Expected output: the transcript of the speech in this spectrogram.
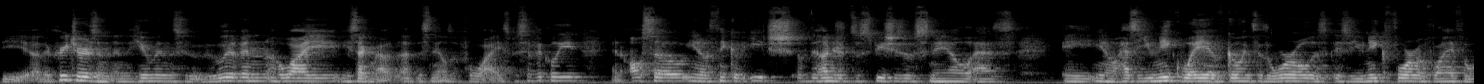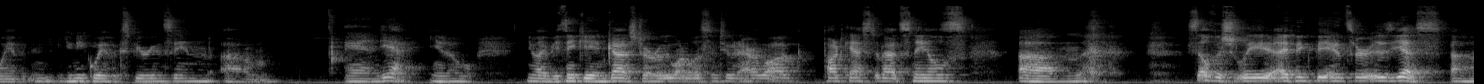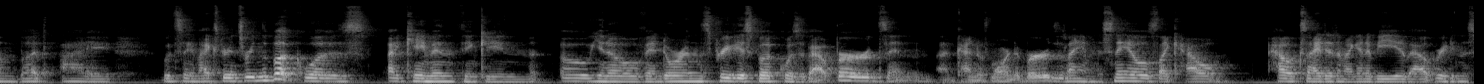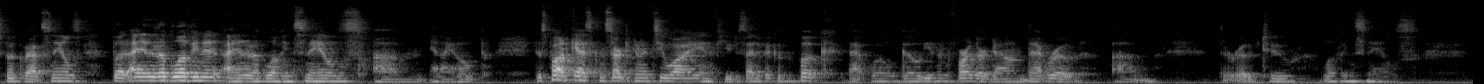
the other creatures and, and the humans who, who, live in Hawaii. He's talking about uh, the snails of Hawaii specifically, and also, you know, think of each of the hundreds of species of snail as a, you know, has a unique way of going through the world, is, is a unique form of life, a way of, unique way of experiencing. Um, and yeah, you know, you might be thinking, gosh, do I really want to listen to an hour log podcast about snails? Um, selfishly, I think the answer is yes. Um, but I would say my experience reading the book was I came in thinking, oh, you know, van Dooren's previous book was about birds, and I'm kind of more into birds than I am into snails. Like, how how excited am I going to be about reading this book about snails? But I ended up loving it. I ended up loving snails, um, and I hope this podcast can start to convince you why. And if you decide to pick up the book, that will go even farther down that road. Um, the road to loving snails.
